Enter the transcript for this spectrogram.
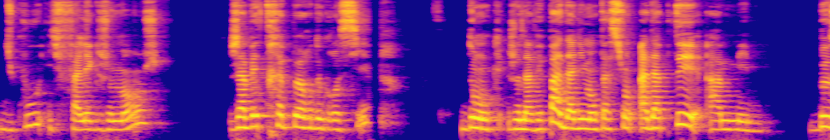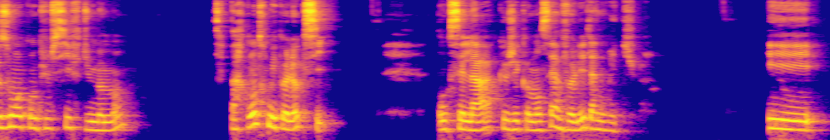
du coup, il fallait que je mange. J'avais très peur de grossir. Donc, je n'avais pas d'alimentation adaptée à mes besoin compulsif du moment. Par contre, mes colocs, si. Donc c'est là que j'ai commencé à voler de la nourriture. Et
